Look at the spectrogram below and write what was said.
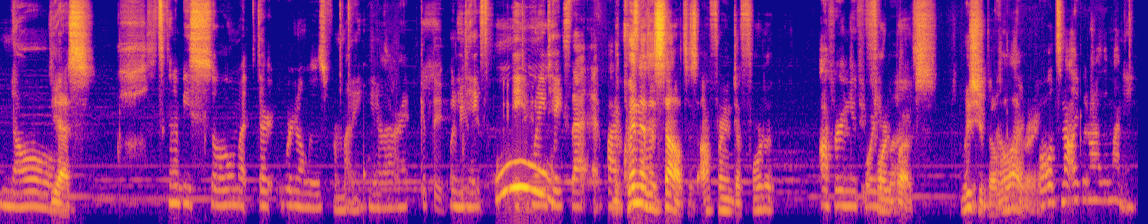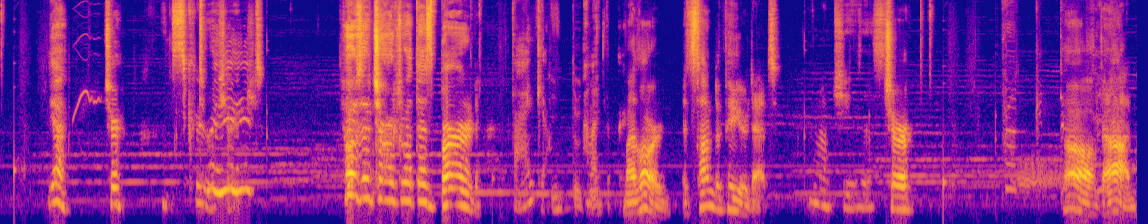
No. Yes. Oh, it's gonna be so much. they're- We're gonna lose for money. You know that, right? When he takes Ooh. when he takes that at five. The Queen of the South is offering to 40, offering you 40, 40 books. books. We should build a library. Well, it's not like we don't have the money. Yeah, sure. Screw the church. Sweet. Who's in charge with this bird? Thank you. I like the bird. My lord, it's time to pay your debt. Oh Jesus. Sure. Oh God.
